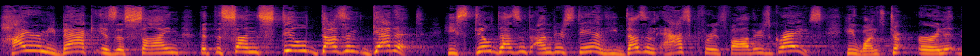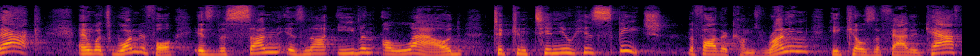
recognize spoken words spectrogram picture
hire me back is a sign that the son still doesn't get it. He still doesn't understand. He doesn't ask for his father's grace. He wants to earn it back. And what's wonderful is the son is not even allowed to continue his speech. The father comes running, he kills the fatted calf,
